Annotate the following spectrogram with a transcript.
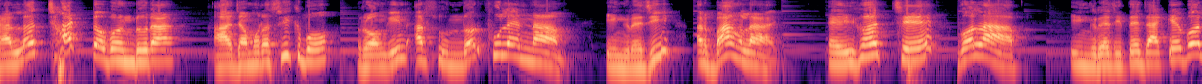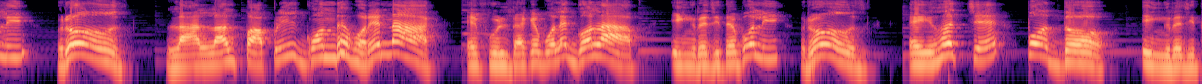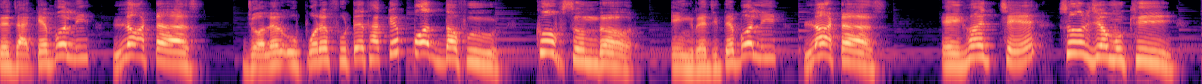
Hello ছোট্ট বন্ধুরা, আজ আমরা শিখব রঙিন আর সুন্দর ফুলের নাম, ইংরেজি আর বাংলায়। এই হচ্ছে গোলাপ। ইংরেজিতে যাকে বলি রোজ, লাল লাল পাপড়ি গন্ধে ভরে নাক। এই ফুলটাকে বলে গোলাপ, ইংরেজিতে বলি রোজ। এই হচ্ছে পদ্ম, ইংরেজিতে যাকে বলি লটাস জলের উপরে ফুটে থাকে পদ্ম ফুল। খুব সুন্দর। ইংরেজিতে বলি লটাস এই হচ্ছে সূর্যমুখী।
